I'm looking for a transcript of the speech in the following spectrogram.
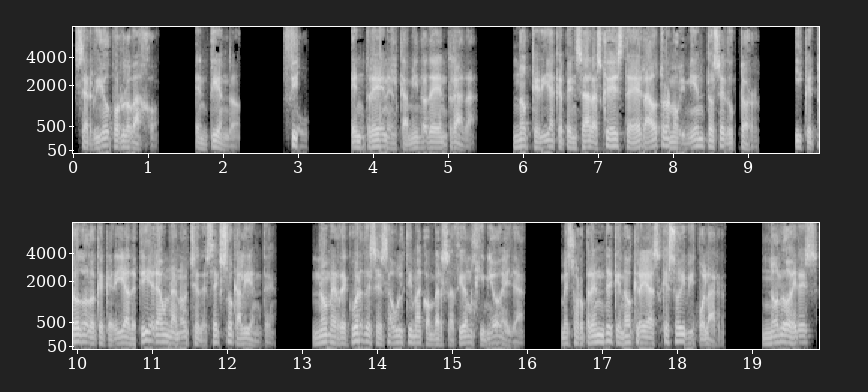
Se rió por lo bajo. Entiendo. Fiu. Entré en el camino de entrada. No quería que pensaras que este era otro movimiento seductor. Y que todo lo que quería de ti era una noche de sexo caliente. No me recuerdes esa última conversación, gimió ella. Me sorprende que no creas que soy bipolar. ¿No lo eres?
